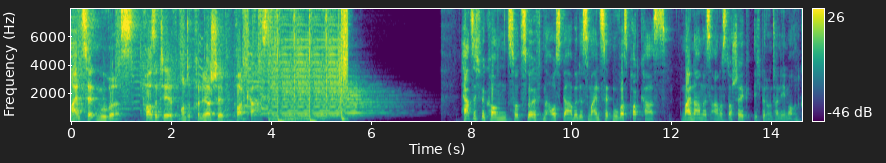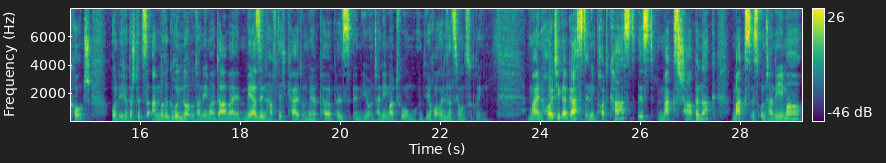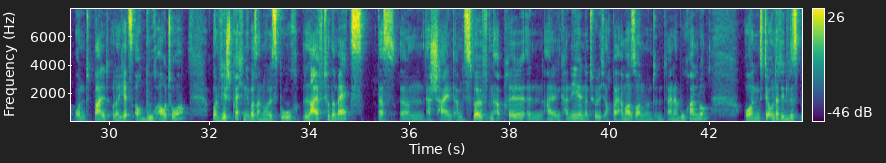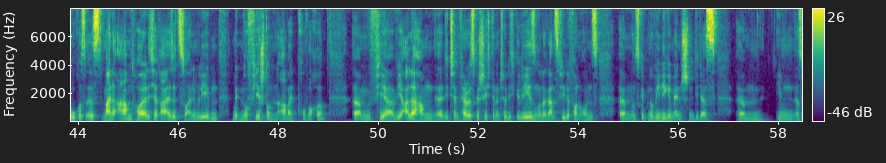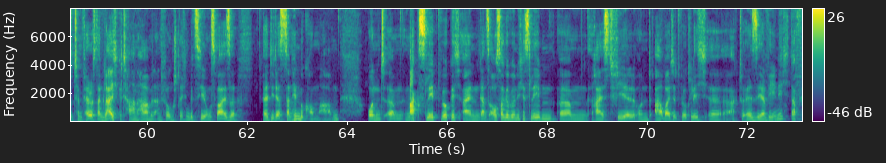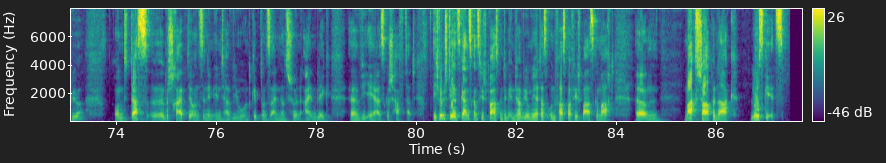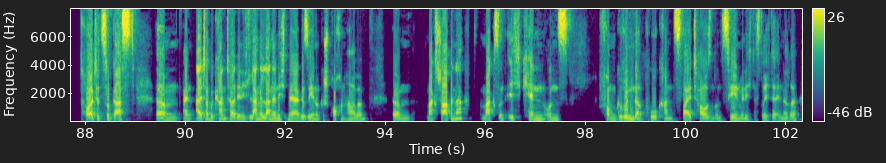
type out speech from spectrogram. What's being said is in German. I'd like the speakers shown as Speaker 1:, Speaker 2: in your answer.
Speaker 1: Mindset Movers Positive Entrepreneurship Podcast. Herzlich willkommen zur zwölften Ausgabe des Mindset Movers Podcasts. Mein Name ist Arno Stoschek, ich bin Unternehmer und Coach und ich unterstütze andere Gründer und Unternehmer dabei, mehr Sinnhaftigkeit und mehr Purpose in ihr Unternehmertum und ihre Organisation zu bringen. Mein heutiger Gast in dem Podcast ist Max Scharpenack. Max ist Unternehmer und bald oder jetzt auch Buchautor. Und wir sprechen über sein neues Buch Live to the Max. Das ähm, erscheint am 12. April in allen Kanälen, natürlich auch bei Amazon und in deiner Buchhandlung. Und der Untertitel des Buches ist Meine abenteuerliche Reise zu einem Leben mit nur vier Stunden Arbeit pro Woche. Ähm, wir, wir alle haben äh, die Tim Ferriss-Geschichte natürlich gelesen oder ganz viele von uns. Ähm, und es gibt nur wenige Menschen, die das ähm, ihm, also Tim Ferriss, dann gleich getan haben, in Anführungsstrichen, beziehungsweise äh, die das dann hinbekommen haben. Und ähm, Max lebt wirklich ein ganz außergewöhnliches Leben, ähm, reist viel und arbeitet wirklich äh, aktuell sehr wenig dafür. Und das äh, beschreibt er uns in dem Interview und gibt uns einen ganz schönen Einblick, äh, wie er es geschafft hat. Ich wünsche dir jetzt ganz, ganz viel Spaß mit dem Interview. Mir hat das unfassbar viel Spaß gemacht. Ähm, Max Scharpenack, los geht's. Heute zu Gast ähm, ein alter Bekannter, den ich lange, lange nicht mehr gesehen und gesprochen habe. Ähm, Max Scharpenack. Max und ich kennen uns vom Gründerpokern 2010, wenn ich das richtig erinnere.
